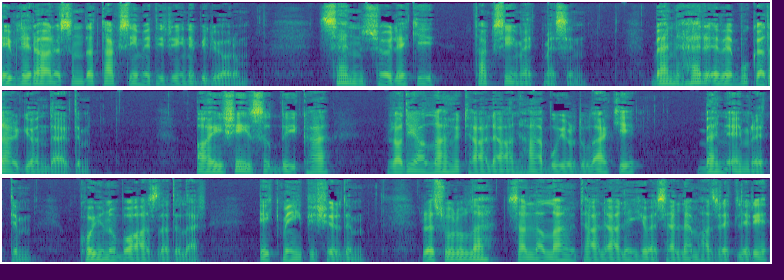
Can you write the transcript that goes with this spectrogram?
evleri arasında taksim edeceğini biliyorum. Sen söyle ki taksim etmesin. Ben her eve bu kadar gönderdim. Ayşe-i Sıddıka radıyallahu teala anha buyurdular ki ben emrettim. Koyunu boğazladılar. Ekmeği pişirdim. Resulullah sallallahu teala aleyhi ve sellem hazretleri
